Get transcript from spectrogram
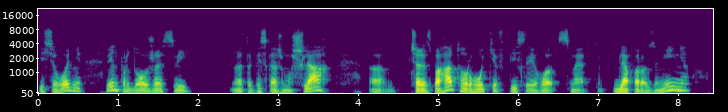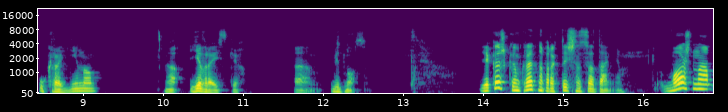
І сьогодні він продовжує свій, е, такий скажімо, шлях е, через багато років після його смерті для порозуміння україно-єврейських е, відносин. Яке ж конкретне практичне завдання? Можна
